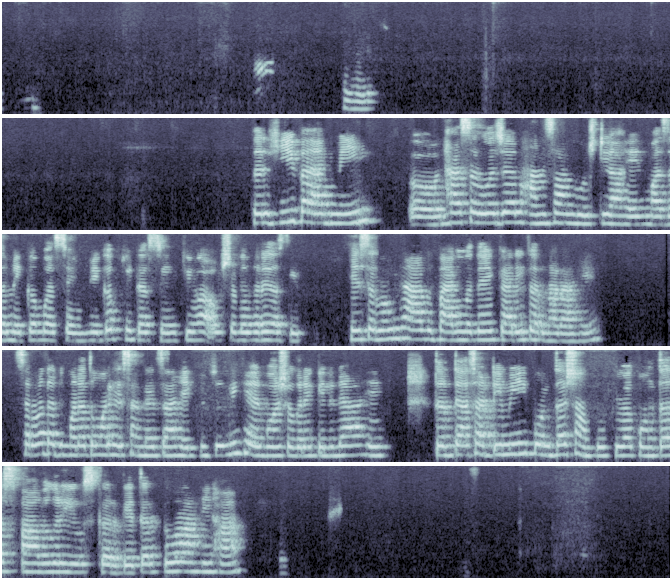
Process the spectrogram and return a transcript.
तर ही बॅग मी ह्या सर्व ज्या लहान सहान गोष्टी आहेत. माझा मेकअप असेल मेकअप किट असेल किंवा औषध वगैरे असतील हे सर्व मी ह्या बॅगमध्ये कॅरी करणार आहे. सर्वात आधी मला तुम्हाला हे सांगायचं आहे की जे मी हेअर वॉश वगैरे केलेले आहे तर त्यासाठी मी कोणता शॅम्पू किंवा कोणता स्पा वगैरे युज करते तर तो आहे हा.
